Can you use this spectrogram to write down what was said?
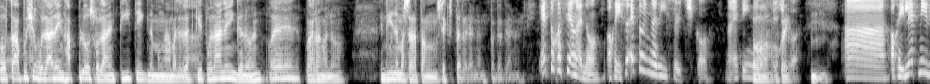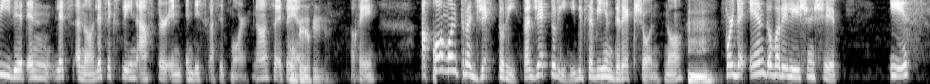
O tapos yung wala na yung haplos, wala na yung titig ng mga malalagkit, wala na yung ganun. Eh, parang ano, hindi na masarap ang sex talaga nun pag ganun. Ito kasi ang ano, okay, so ito yung na-research ko. No, ito yung Oh, na-research okay. ko. Mm. Ah, okay, let me read it and let's ano, let's explain after and, and discuss it more. No? So ito yan. Okay, okay. Okay. A common trajectory. Trajectory, ibig sabihin direction, no? Mm. For the end of a relationship is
